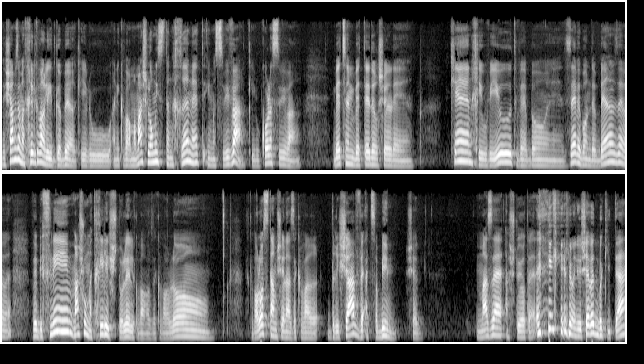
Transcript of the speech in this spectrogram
ושם זה מתחיל כבר להתגבר, כאילו, אני כבר ממש לא מסתנכרנת עם הסביבה, כאילו, כל הסביבה. בעצם בתדר של אה, כן, חיוביות, ובוא אה, זה, ובוא נדבר על זה, ובפנים משהו מתחיל להשתולל כבר, זה כבר לא... זה כבר לא סתם שאלה, זה כבר דרישה ועצבים של מה זה השטויות האלה. כאילו, אני יושבת בכיתה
